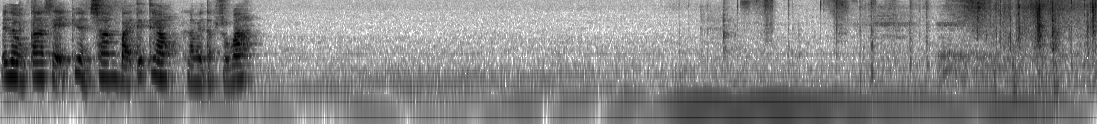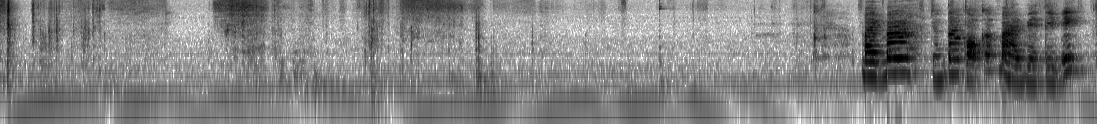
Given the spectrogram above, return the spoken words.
Bây giờ chúng ta sẽ chuyển sang bài tiếp theo, là bài tập số 3 Bài 3 chúng ta có các bài về tìm x.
